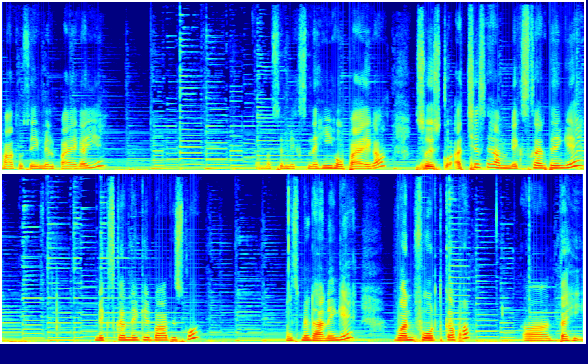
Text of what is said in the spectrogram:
हाथों से ही मिल पाएगा ये। चम्मच से मिक्स नहीं हो पाएगा। सो इसको अच्छे से हम मिक्स कर देंगे। मिक्स करने के बाद इसको इसमें डालेंगे वन फोर्थ कप हम दही।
